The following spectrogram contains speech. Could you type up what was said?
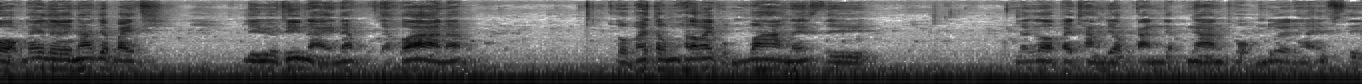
บอกได้เลยนะจะไปรีวิวที่ไหนนะแต่ว่านะผมให้ต้องต้องให้ผมว่างนะเอฟซีแล้วก็ไปทางเดียวกันกับงานผมด้วยนะเอฟซี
